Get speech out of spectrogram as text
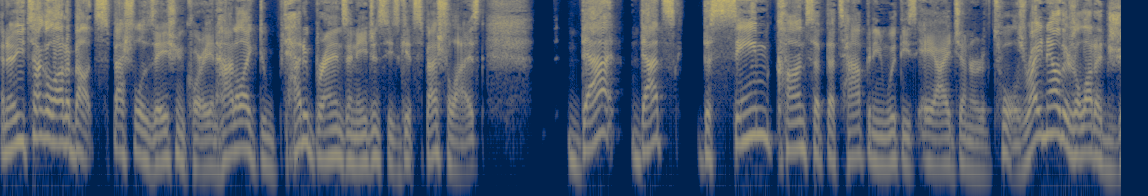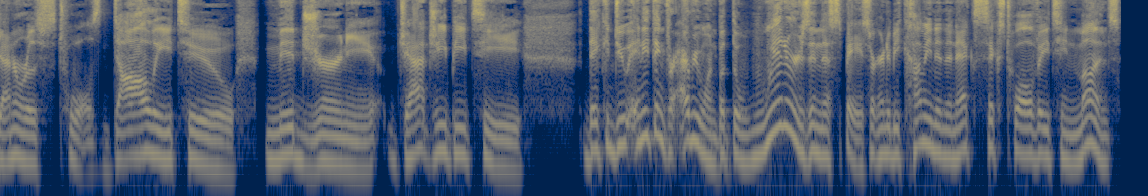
I know you talk a lot about specialization, Corey, and how to like do how do brands and agencies get specialized that that's the same concept that's happening with these AI generative tools. Right now, there's a lot of generous tools, DALL-E 2, Midjourney, ChatGPT. They can do anything for everyone, but the winners in this space are going to be coming in the next 6, 12, 18 months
